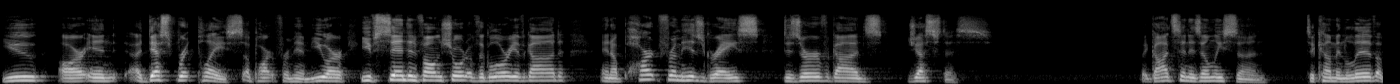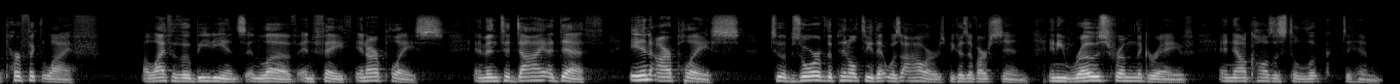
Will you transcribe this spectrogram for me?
You are in a desperate place apart from him. You are, you've sinned and fallen short of the glory of God, and apart from his grace, deserve God's justice. But God sent his only son to come and live a perfect life, a life of obedience and love and faith in our place, and then to die a death in our place to absorb the penalty that was ours because of our sin. And he rose from the grave and now calls us to look to him.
